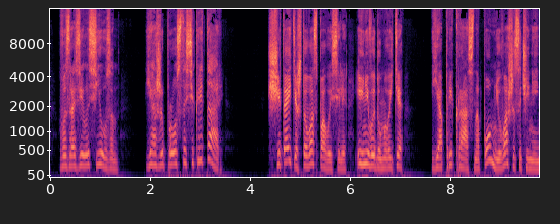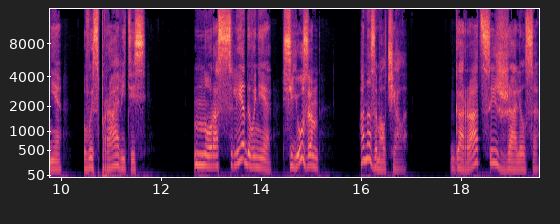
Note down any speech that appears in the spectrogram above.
— возразила Сьюзан. «Я же просто секретарь». «Считайте, что вас повысили, и не выдумывайте. Я прекрасно помню ваши сочинения. Вы справитесь». «Но расследование...» «Сьюзан!» Она замолчала. Гораций сжалился.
